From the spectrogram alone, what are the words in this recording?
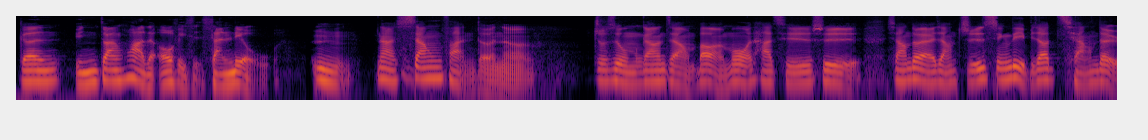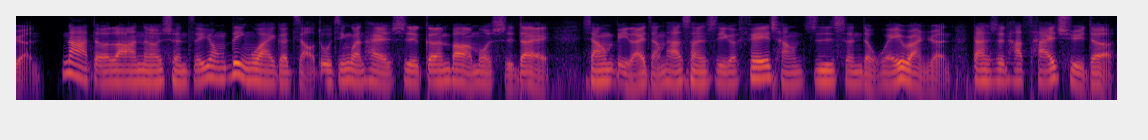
跟云端化的 Office 三六五。嗯，那相反的呢，就是我们刚刚讲鲍尔默，他其实是相对来讲执行力比较强的人。纳德拉呢，选择用另外一个角度，尽管他也是跟鲍尔默时代相比来讲，他算是一个非常资深的微软人，但是他采取的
